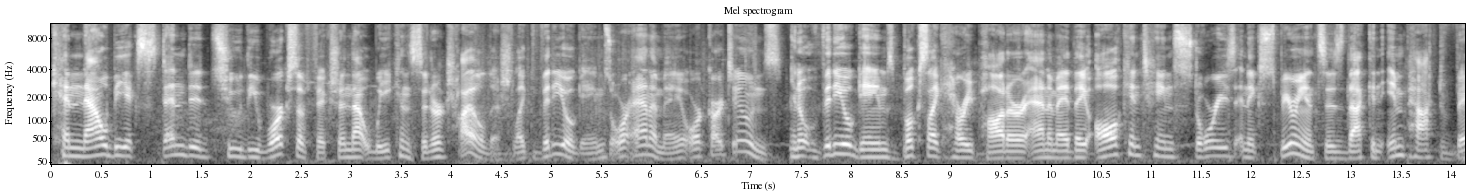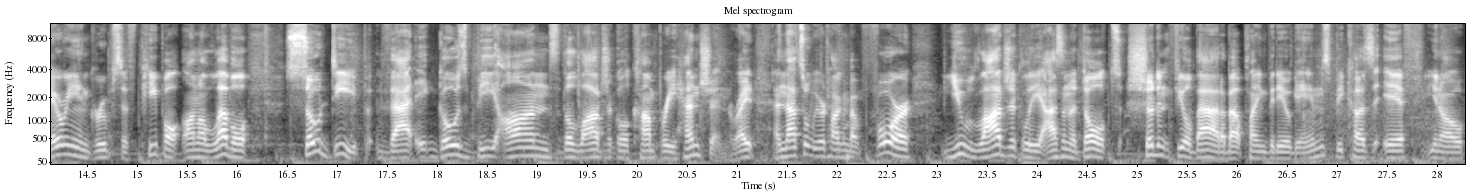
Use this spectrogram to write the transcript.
can now be extended to the works of fiction that we consider childish like video games or anime or cartoons. You know video games books like Harry Potter anime they all contain stories and experiences that can impact varying groups of people on a level so deep that it goes beyond the logical comprehension right? And that's what we were talking about before. You logically as an adult shouldn't feel bad about playing video games because if you know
